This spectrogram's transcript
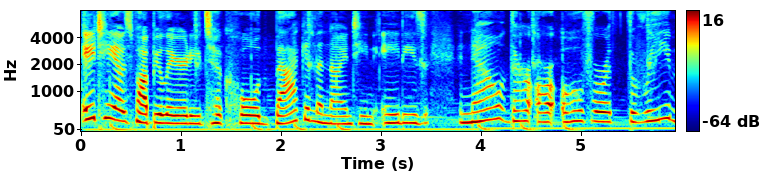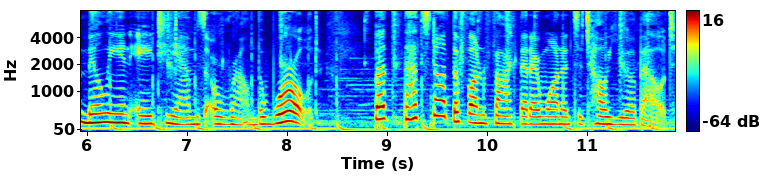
ATM's popularity took hold back in the 1980s, and now there are over 3 million ATMs around the world. But that's not the fun fact that I wanted to tell you about.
